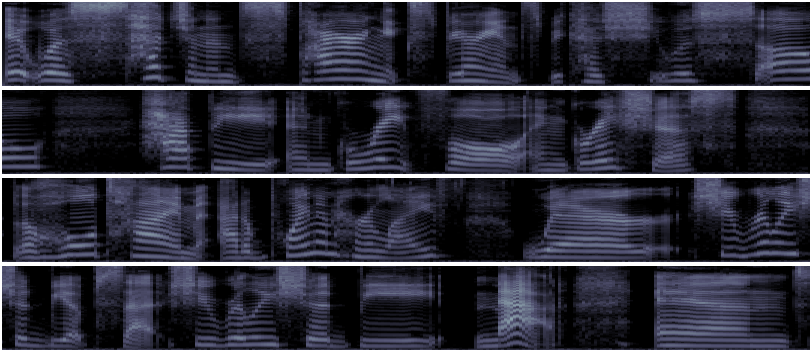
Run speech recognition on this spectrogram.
it was such an inspiring experience because she was so happy and grateful and gracious the whole time at a point in her life where she really should be upset. She really should be mad. And,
